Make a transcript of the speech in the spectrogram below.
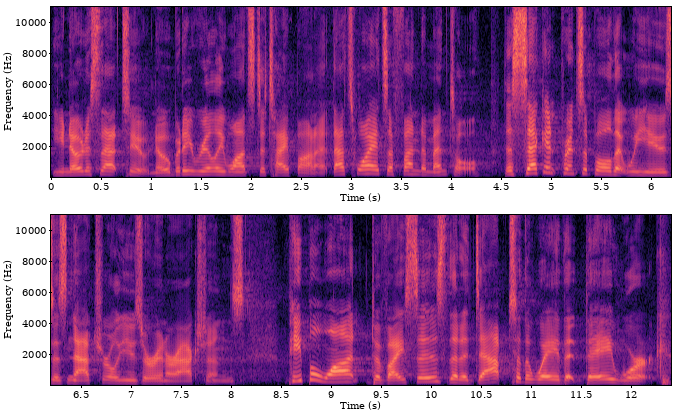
you notice that too. Nobody really wants to type on it. That's why it's a fundamental. The second principle that we use is natural user interactions. People want devices that adapt to the way that they work.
